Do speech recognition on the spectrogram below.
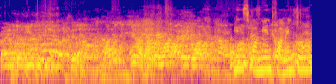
তাই প্লিজ কমেন্ট কমেন্ট করুন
